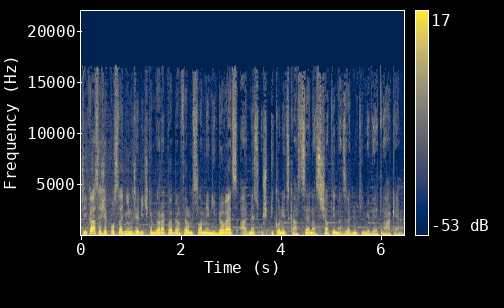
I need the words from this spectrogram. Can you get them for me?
Říká se, že posledním hřebíčkem do rakve byl film Slaměný vdovec a dnes už ikonická scéna s šaty nad zvednutými větrákem.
